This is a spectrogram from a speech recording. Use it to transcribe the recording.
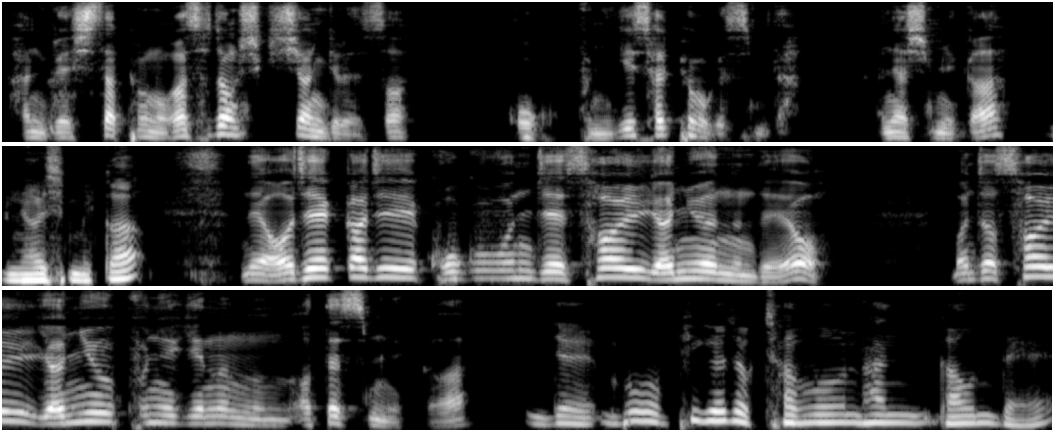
한국의 시사평론가 서정식 씨 연결해서 고국 분위기 살펴보겠습니다. 안녕하십니까? 안녕하십니까? 네, 어제까지 고국은 이제 설 연휴였는데요. 먼저 설 연휴 분위기는 어땠습니까? 이제 뭐 비교적 차분한 가운데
